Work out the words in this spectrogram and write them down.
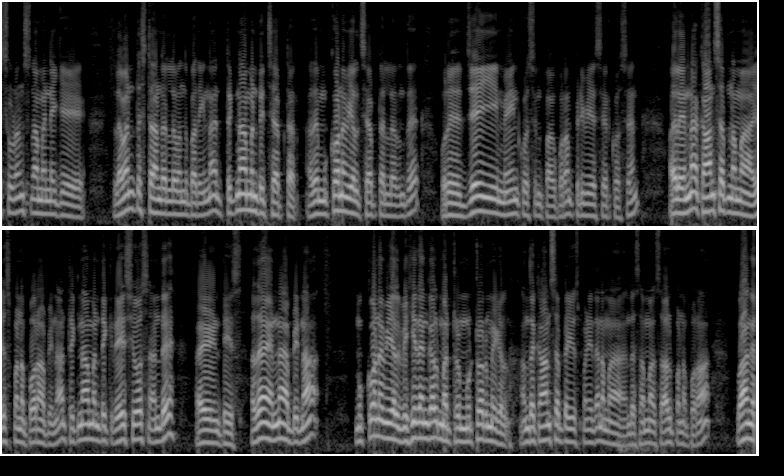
ஹாய் ஸ்டூடெண்ட்ஸ் நம்ம இன்னைக்கு லெவன்த்து ஸ்டாண்டர்டில் வந்து பார்த்திங்கன்னா ட்ரிக்னாமெண்ட்ரி சாப்டர் அதே முக்கோணவியல் சாப்டர்லேருந்து ஒரு ஜேஇ மெயின் கொஸ்டின் பார்க்க போகிறோம் ப்ரீவியஸ் இயர் கொஸ்டின் அதில் என்ன கான்செப்ட் நம்ம யூஸ் பண்ண போகிறோம் அப்படின்னா ட்ரிக்னாமெண்ட்ரிக் ரேஷியோஸ் அண்டு ஐடென்டிஸ் அதான் என்ன அப்படின்னா முக்கோணவியல் விகிதங்கள் மற்றும் முற்றொருமைகள். அந்த கான்செப்டை யூஸ் பண்ணி தான் நம்ம இந்த சம்ம சால்வ் பண்ண போகிறோம் வாங்க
